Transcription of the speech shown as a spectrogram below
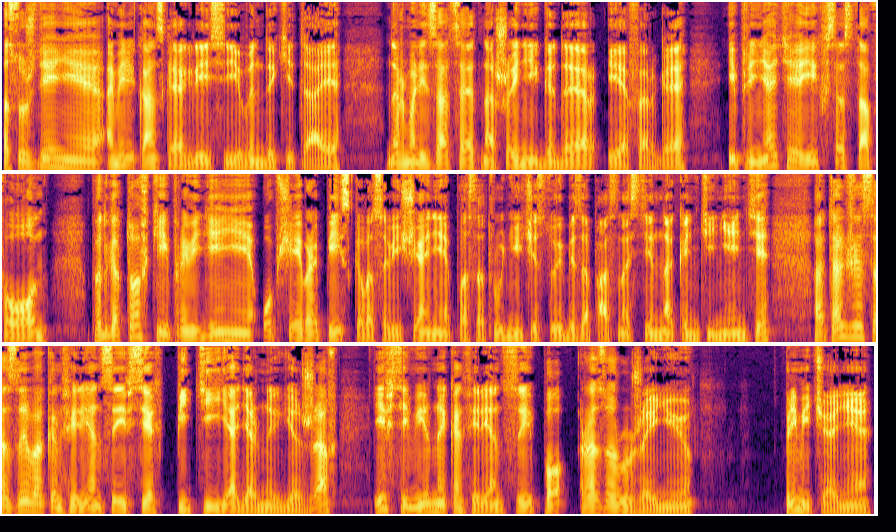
осуждения американской агрессии в Индокитае – нормализация отношений ГДР и ФРГ и принятие их в состав ООН, подготовки и проведение общеевропейского совещания по сотрудничеству и безопасности на континенте, а также созыва конференции всех пяти ядерных держав и Всемирной конференции по разоружению. Примечание.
